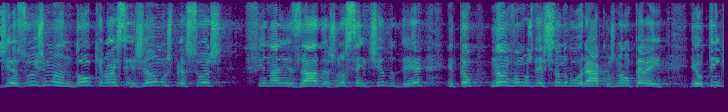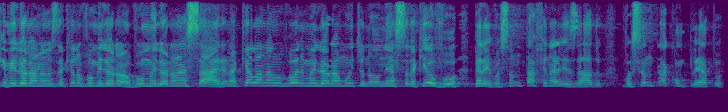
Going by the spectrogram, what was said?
Jesus mandou que nós sejamos pessoas finalizadas, no sentido de, então, não vamos deixando buracos, não, peraí, eu tenho que melhorar, não, isso daqui eu não vou melhorar, não, vou melhorar nessa área, naquela não vou melhorar muito, não, nessa daqui eu vou, peraí, você não está finalizado, você não está completo,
